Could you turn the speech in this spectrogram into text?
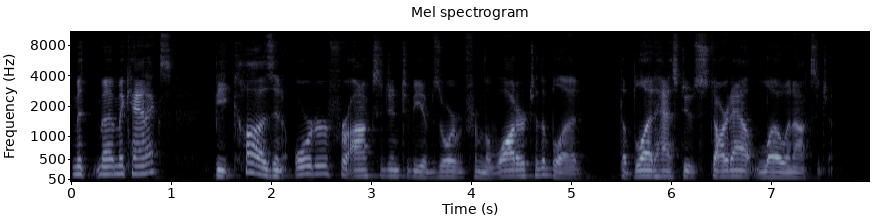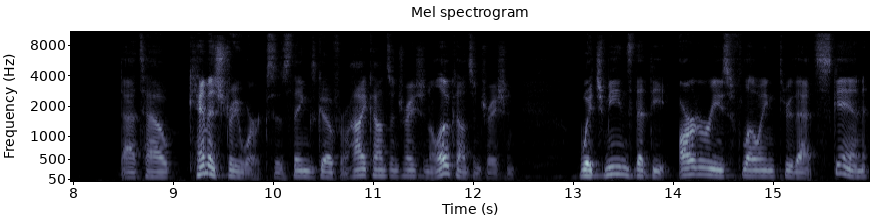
me- me- mechanics because in order for oxygen to be absorbed from the water to the blood, the blood has to start out low in oxygen. That's how chemistry works, as things go from high concentration to low concentration, which means that the arteries flowing through that skin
